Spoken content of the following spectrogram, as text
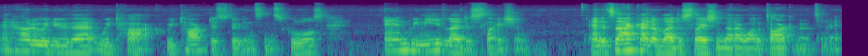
And how do we do that? We talk. We talk to students in schools, and we need legislation. And it's that kind of legislation that I want to talk about today.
